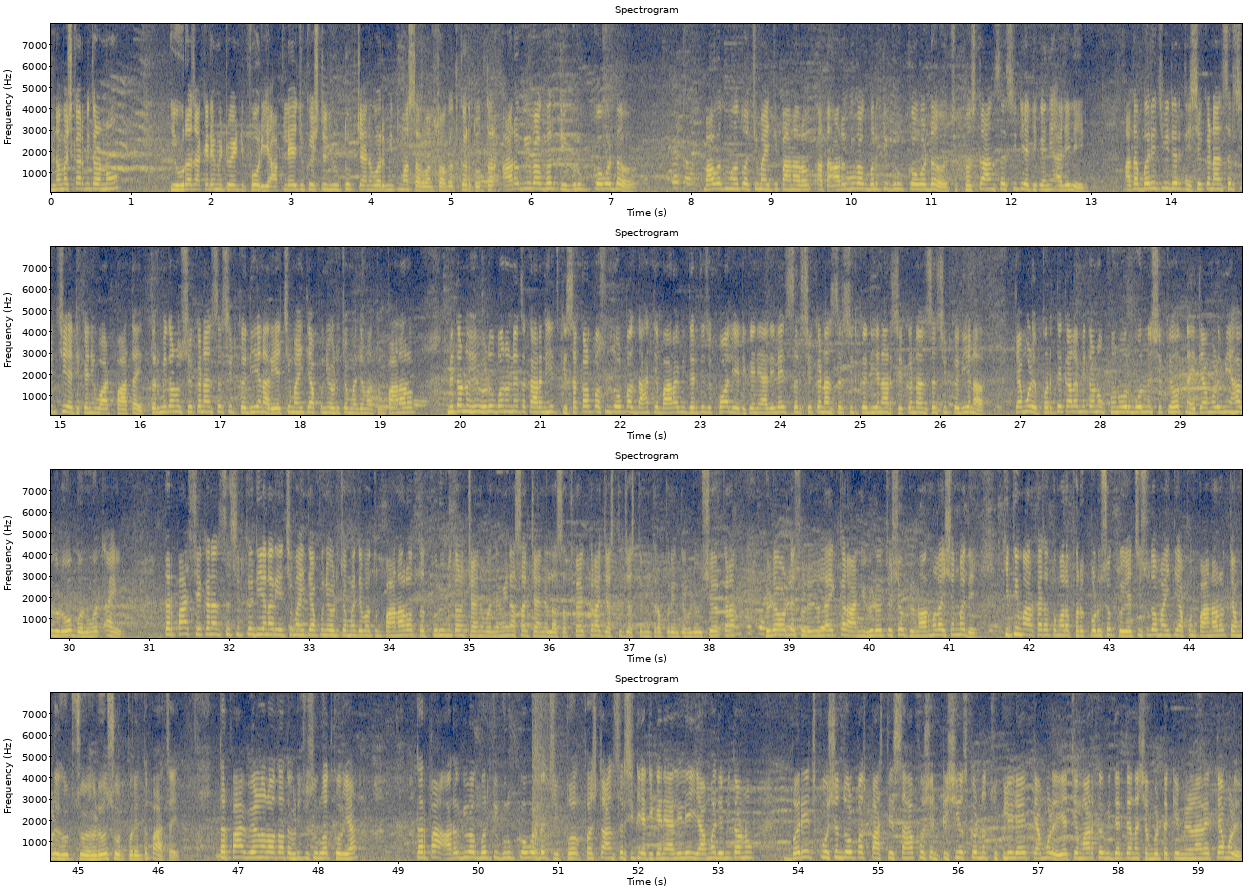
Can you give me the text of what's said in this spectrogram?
नमस्कार मित्रांनो युवराज academy twenty four या आपल्या एज्युकेशनल यूट्यूब चॅनलवर मी तुम्हाला सर्वांचं स्वागत करतो. तर आरोग्य विभाग भरती ग्रुप क व ड बाबत महत्त्वाची माहिती पाहणार आहोत. आता आरोग्य विभाग भरती ग्रुप क व ड ची फर्स्ट आन्सर सीट या ठिकाणी आलेली आहे. आता बरेच विद्यार्थी सेकंड आन्सर शीटची या ठिकाणी वाट पाहत आहेत. तर मित्रांनो सेकंड आन्सर शीट कधी येणार याची माहिती आपण या व्हिडिओच्या माध्यमातून पाहणार आहोत. मित्रांनो हे व्हिडिओ बनवण्याचं कारण हेच की सकाळपासून जवळपास दहा ते बारा विद्यार्थ्याचे कॉल या ठिकाणी आलेले आहेत. सर सेकंड आन्सर शीट कधी येणार? सेकंड आन्सर शीट कधी येणार? त्यामुळे प्रत्येकाला मित्रांनो फोनवर बोलणं शक्य होत नाही. त्यामुळे मी हा व्हिडिओ बनवत आहे. तर पाच सेकंड सीट कधी येणार याची माहिती आपण एवढच्या माध्यमातून पाहणार आहोत. तत्पूर्वी मित्रांनो चॅनलवर नवीन असाल चॅनलला सबस्क्राईब करा. जास्तीत जास्त मित्रापर्यंत व्हिडिओ शेअर करा. व्हिडिओ आवडल्यास व्हिडिओला लाईक करा आणि व्हिडिओच्या शेवटी नॉर्मलायझेशनमध्ये किती मार्काचा तुम्हाला फरक पडू शकतो याची सुद्धा माहिती आपण पाहणार आहोत. त्यामुळे व्हिडिओ शेवटपर्यंत पाहायचा आहे. तर पहा वेळ न लावता आता व्हिडिओची सुरुवात करूया. तर पहा आरोग्य विभाग भरती ग्रुप कवर्डची फ फर्स्ट आन्सर शीट या ठिकाणी आलेली आहे. यामध्ये मित्रांनो बरेच क्वेश्चन जवळपास पाच ते सहा क्वेश्चन टी सी एसकडनं चुकलेले आहेत. त्यामुळे याचे मार्क विद्यार्थ्यांना शंभर टक्के मिळणार आहेत. त्यामुळे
